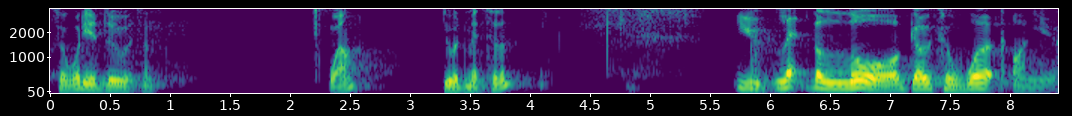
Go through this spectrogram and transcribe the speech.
so what do you do with them? Well, you admit to them. You let the law go to work on you,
